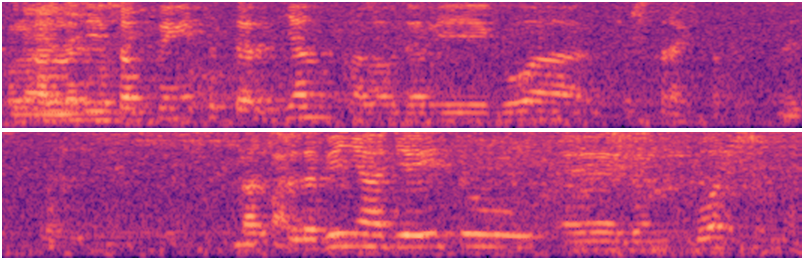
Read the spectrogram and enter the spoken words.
Kalau kalau ada di di- shopping itu terjang kalau dari gua Strike. Kalau selebihnya dia itu eh, band Bone semua.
